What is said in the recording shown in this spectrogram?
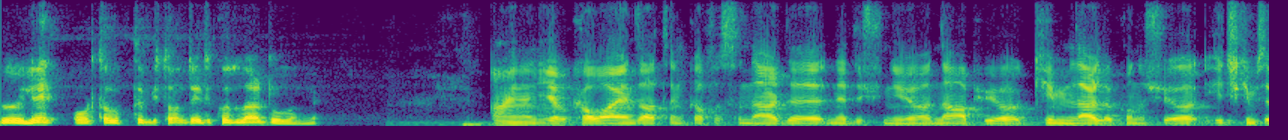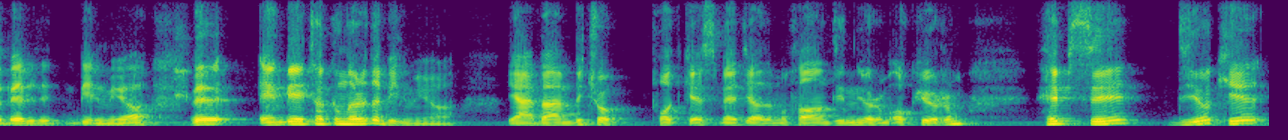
böyle ortalıkta bir ton dedikodular dolanıyor. Aynen ya Kawhi'nin zaten kafası nerede, ne düşünüyor, ne yapıyor, kimlerle konuşuyor hiç kimse belli bilmiyor. Ve NBA takımları da bilmiyor. Yani ben birçok podcast medya adımı falan dinliyorum, okuyorum. Hepsi diyor ki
